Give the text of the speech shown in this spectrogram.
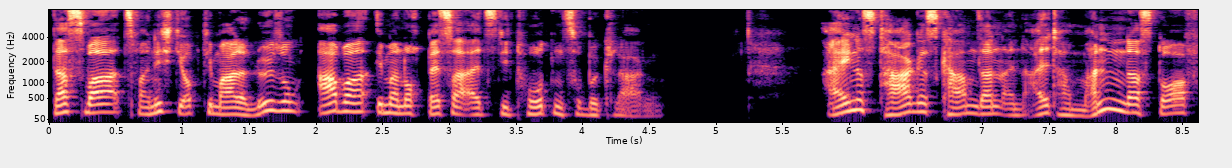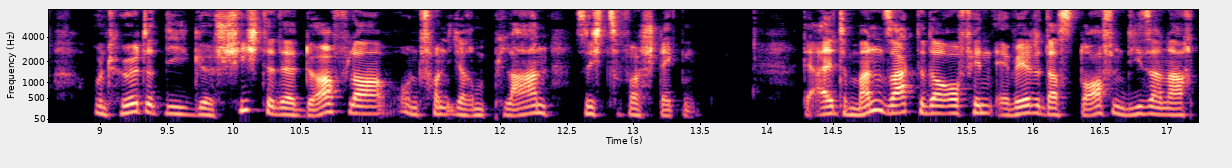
Das war zwar nicht die optimale Lösung, aber immer noch besser als die Toten zu beklagen. Eines Tages kam dann ein alter Mann in das Dorf und hörte die Geschichte der Dörfler und von ihrem Plan, sich zu verstecken. Der alte Mann sagte daraufhin, er werde das Dorf in dieser Nacht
